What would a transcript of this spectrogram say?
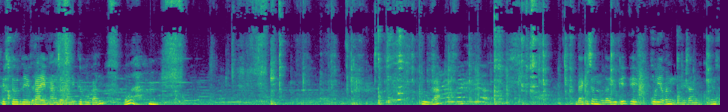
त्यस्तोले प्रायः खान्छ भनेको थियो भोकाले हो. पुरा भ्याकेसन हुँदा युके ए कोरिया पनि घुम्नु जानुभएको थियो नि त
